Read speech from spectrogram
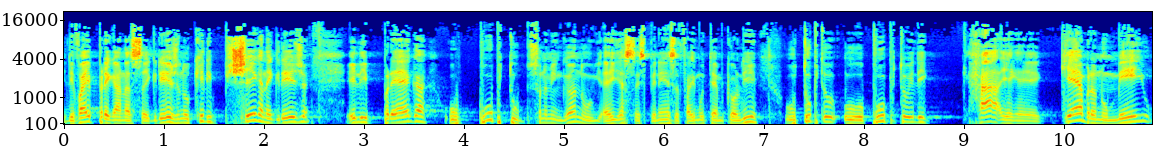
ele vai pregar nessa igreja, no que ele chega na igreja, ele prega o púlpito, se eu não me engano, é essa experiência, faz muito tempo que eu li, o púlpito, o púlpito ele é, quebra no meio,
